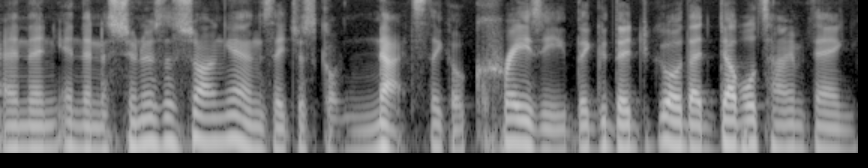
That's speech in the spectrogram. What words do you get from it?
and then and then as soon as the song ends they just go nuts. They go crazy. They, they go that double time thing.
